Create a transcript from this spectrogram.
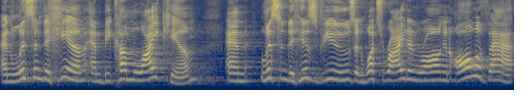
and listen to Him and become like Him and listen to His views and what's right and wrong and all of that,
